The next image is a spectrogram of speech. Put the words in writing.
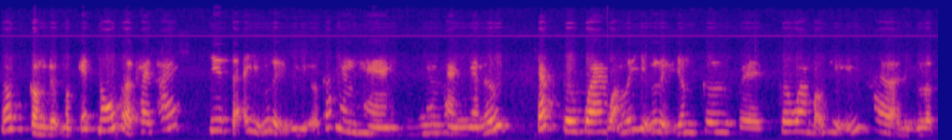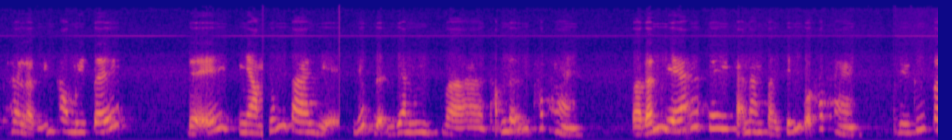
Nó cần được một kết nối và khai thác chia sẻ dữ liệu giữa các ngân hàng ngân hàng nhà nước các cơ quan quản lý dữ liệu dân cư về cơ quan bảo hiểm hay là điện lực hay là viễn thông y tế để nhằm chúng ta dễ giúp định danh và thẩm định khách hàng và đánh giá cái khả năng tài chính của khách hàng. Điều thứ tư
